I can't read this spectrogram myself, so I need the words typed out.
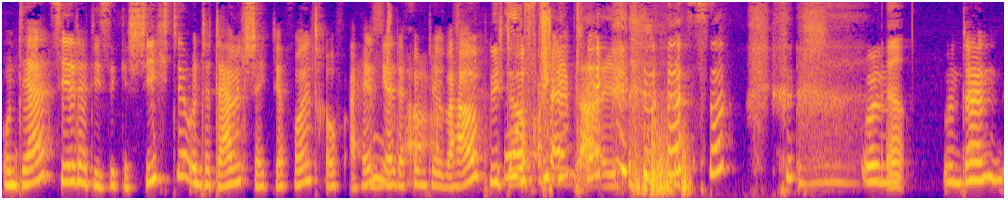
und der erzählt ja diese Geschichte und der David steckt ja voll drauf ein, ja, der kommt ja überhaupt nicht auf die Idee. und, ja. und dann,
